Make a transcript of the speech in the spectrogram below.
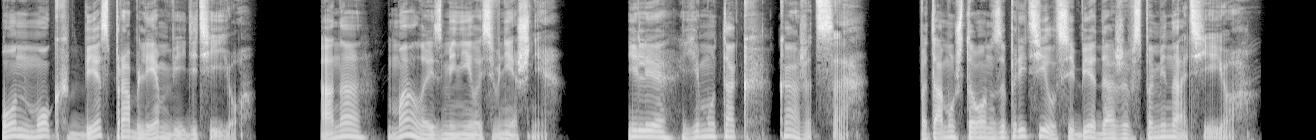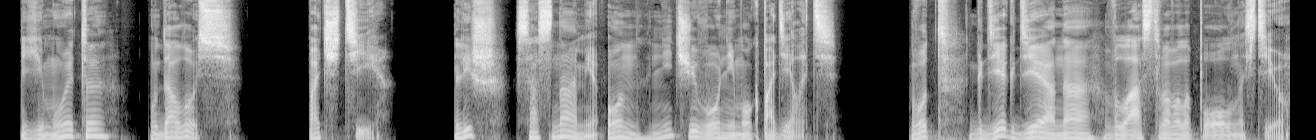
он мог без проблем видеть ее. Она мало изменилась внешне. Или ему так кажется, потому что он запретил себе даже вспоминать ее. Ему это удалось. Почти. Лишь со снами он ничего не мог поделать. Вот где-где она властвовала полностью.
